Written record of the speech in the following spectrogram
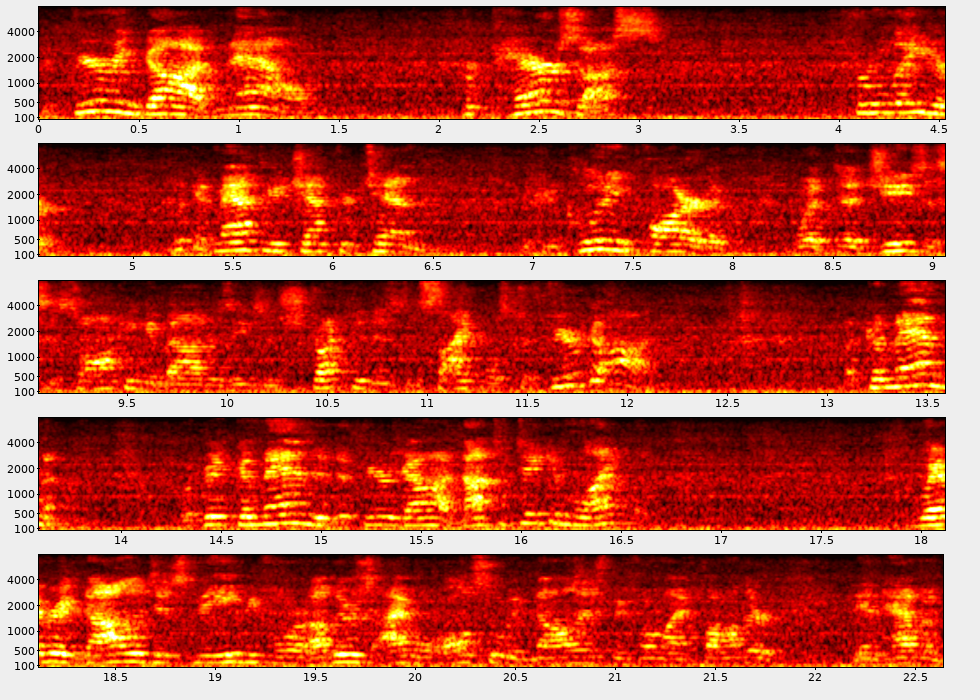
And fearing God now prepares us for later. Look at Matthew chapter 10, the concluding part of what uh, Jesus is talking about as he's instructed his disciples to fear God. A commandment. We've been commanded to fear God, not to take him lightly. Whoever acknowledges me before others, I will also acknowledge before my Father in heaven.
